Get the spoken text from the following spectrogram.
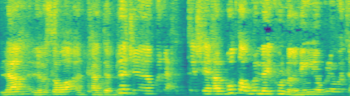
لا لو سواء كان دبلجة ولا حتى شيء المطا ولا يكون أغنية ولا وات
